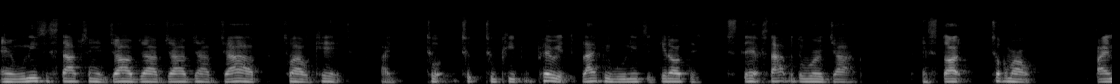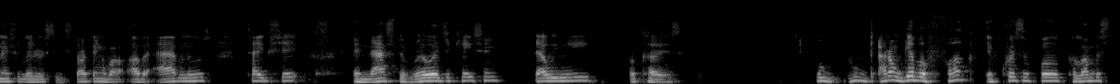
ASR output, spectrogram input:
and we need to stop saying job, job, job, job, job to our kids, like to to, to people. Period. Black people need to get off this step, stop with the word job, and start talking about financial literacy. Start thinking about other avenues, type shit, and that's the real education that we need because. Who, who I don't give a fuck if Christopher Columbus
